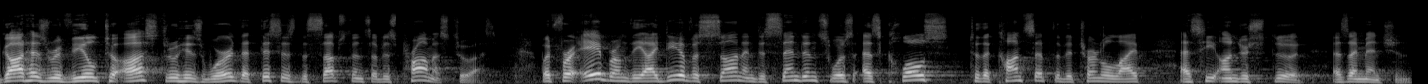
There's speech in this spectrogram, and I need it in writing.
God has revealed to us through His word that this is the substance of His promise to us. But for Abram, the idea of a son and descendants was as close to the concept of eternal life as he understood, as I mentioned.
